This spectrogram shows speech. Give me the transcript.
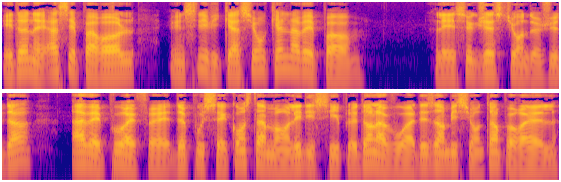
et donnait à ses paroles une signification qu'elles n'avaient pas. Les suggestions de Judas avaient pour effet de pousser constamment les disciples dans la voie des ambitions temporelles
